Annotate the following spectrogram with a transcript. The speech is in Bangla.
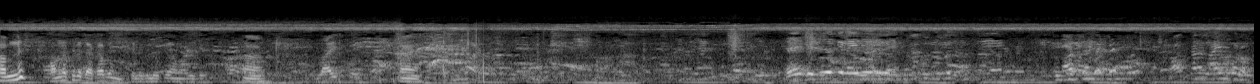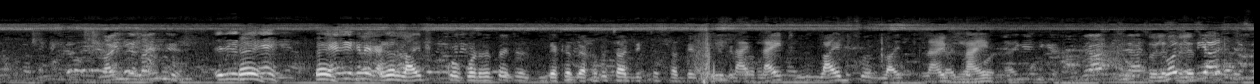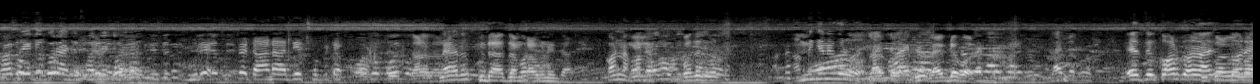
সামনে? সামনে থেকে দেখাবেন ছেলেগুলোকে আমাদেরকে। হ্যাঁ। লাইন হ্যাঁ। লাইন দিয়ে লাইন দিয়ে। এটা লাইভ করে দিতে দেখে দেখা তো চারদিকটা চারদিক লাইট লাইট ডানা দিয়ে ছবিটা সুদা একদম পাবনি দা কর না কর বসে আমি কেন করব? লাইভ লাইভ লাইভটা কর। এ তুই কর কর কর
